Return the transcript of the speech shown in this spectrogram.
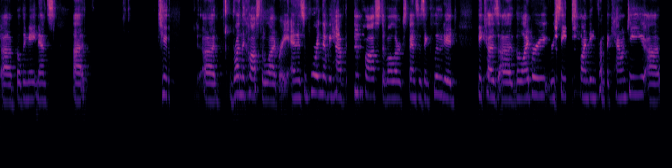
uh, building maintenance, uh, to uh, run the cost of the library. And it's important that we have the cost of all our expenses included because uh, the library receives funding from the county, uh,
